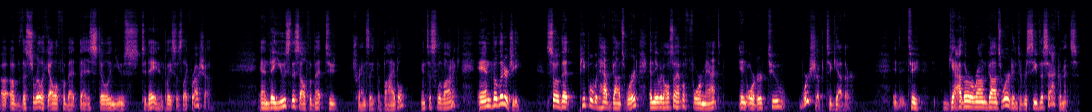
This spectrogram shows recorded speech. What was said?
uh, of the Cyrillic alphabet that is still in use today in places like Russia. And they used this alphabet to translate the Bible into Slavonic and the liturgy so that people would have God's word and they would also have a format in order to worship together, to gather around God's word and to receive the sacraments.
